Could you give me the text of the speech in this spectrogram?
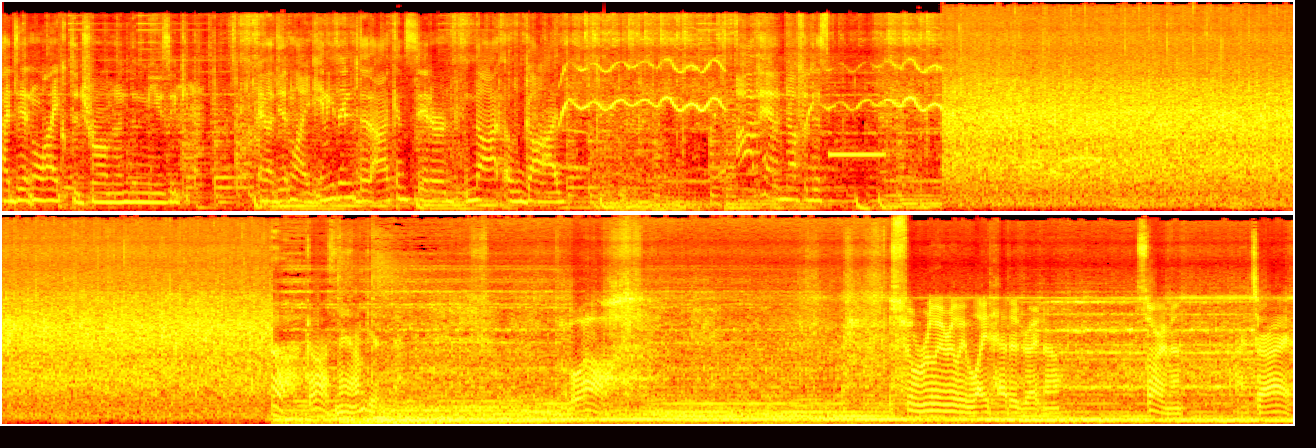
I didn't like the drum and the music, and I didn't like anything that I considered not of God. I've had enough of this. Oh, God, man, I'm getting. Wow. Just feel really, really lightheaded right now. Sorry, man. It's all right.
